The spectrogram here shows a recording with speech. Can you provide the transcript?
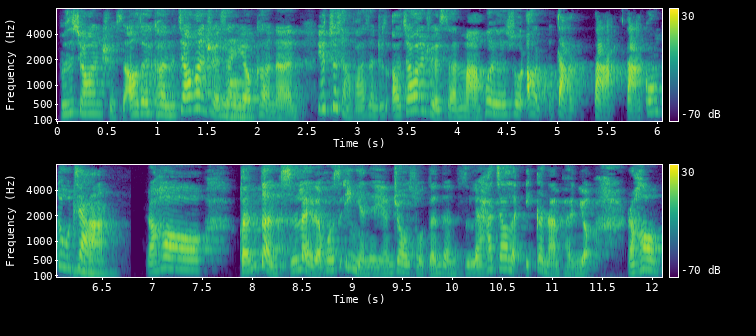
不是交换学生哦，对，可能交换学生也有可能，因为最常发生就是哦交换学生嘛，或者是说哦打打打工度假。然后等等之类的，或是一年的研究所等等之类，她交了一个男朋友，然后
